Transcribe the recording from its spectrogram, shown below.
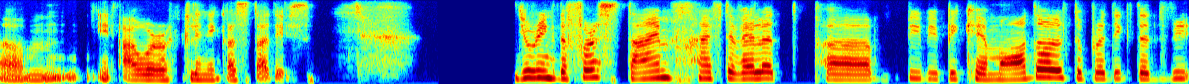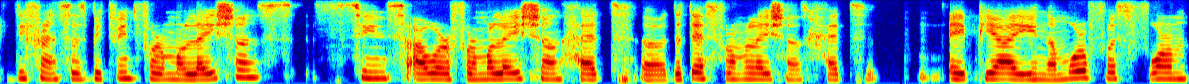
um, in our clinical studies. During the first time, I've developed a PBPK model to predict the differences between formulations since our formulation had, uh, the test formulations had API in amorphous form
